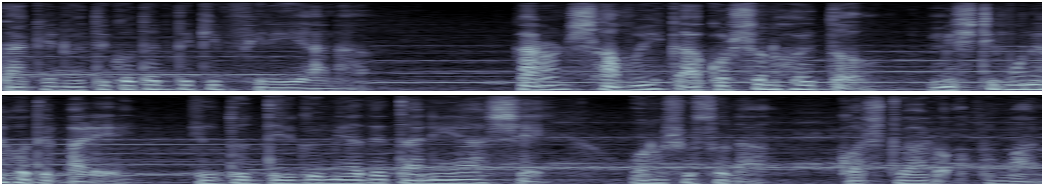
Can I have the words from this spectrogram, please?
তাকে নৈতিকতার দিকে ফিরিয়ে আনা। কারণ সাময়িক আকর্ষণ হয়তো মিষ্টি মনে হতে পারে, কিন্তু দীর্ঘমেয়াদে তা নিয়ে আসে অনুশোচনা, কষ্ট আর অপমান।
